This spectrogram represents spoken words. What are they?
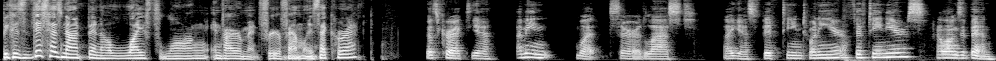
Because this has not been a lifelong environment for your family. Is that correct? That's correct. Yeah. I mean, what, Sarah, the last, I guess, 15, 20 years, 15 years? How long's it been?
